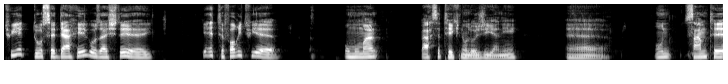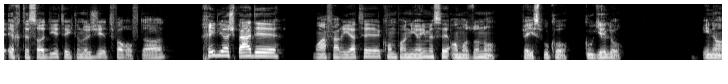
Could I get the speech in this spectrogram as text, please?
توی دو سه دهه گذشته یه اتفاقی توی عموما بحث تکنولوژی یعنی اون سمت اقتصادی تکنولوژی اتفاق افتاد. خیلیاش بعد موفقیت کمپانیایی مثل آمازون و فیسبوک و گوگل و اینا.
